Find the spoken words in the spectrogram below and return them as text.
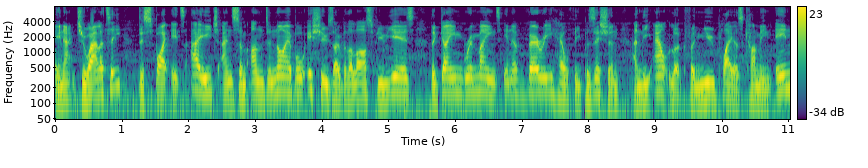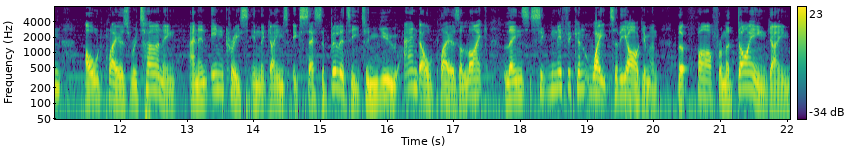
in actuality despite its age and some undeniable issues over the last few years the game remains in a very healthy position and the outlook for new players coming in, old players returning and an increase in the games accessibility to new and old players alike lends significant weight to the argument that far from a dying game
